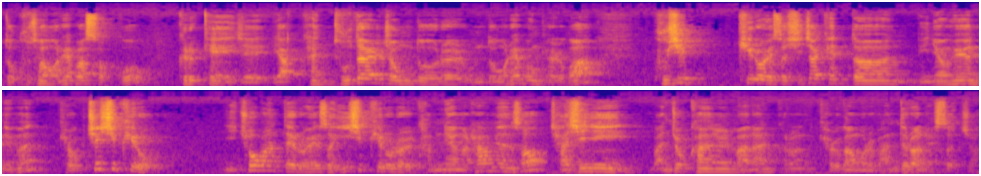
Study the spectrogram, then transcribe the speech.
또 구성을 해봤었고 그렇게 이제 약 한 두 달 정도를 운동을 해본 결과 90kg에서 시작했던 민영 회원님은 결국 70kg 이 초반대로 해서 20kg를 감량을 하면서 자신이 만족할 만한 그런 결과물을 만들어냈었죠.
